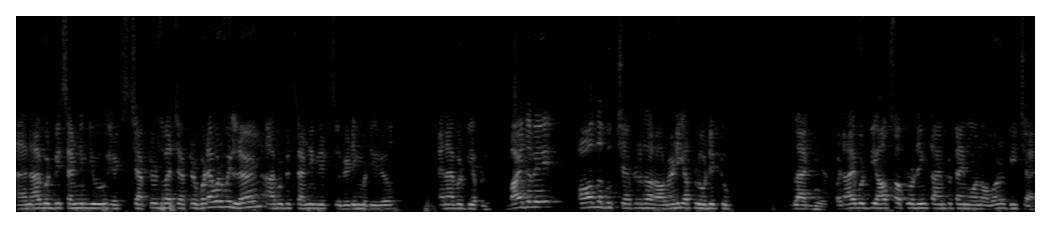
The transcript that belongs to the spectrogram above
and i would be sending you its chapters by chapter. Whatever we learn i would be sending its reading material and i would be uploading. By the way all the book chapters are already uploaded to blackboard but i would be also uploading time to time on our wechat.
